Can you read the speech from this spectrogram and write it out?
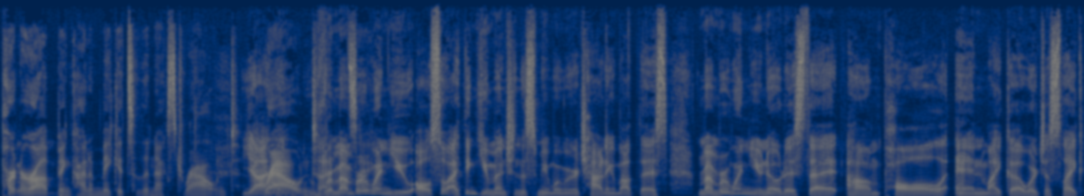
partner up and kind of make it to the next round. Yeah. round. I would Remember when you also, I think you mentioned this to me when we were chatting about this. Remember when you noticed that um, Paul and Micah were just like,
